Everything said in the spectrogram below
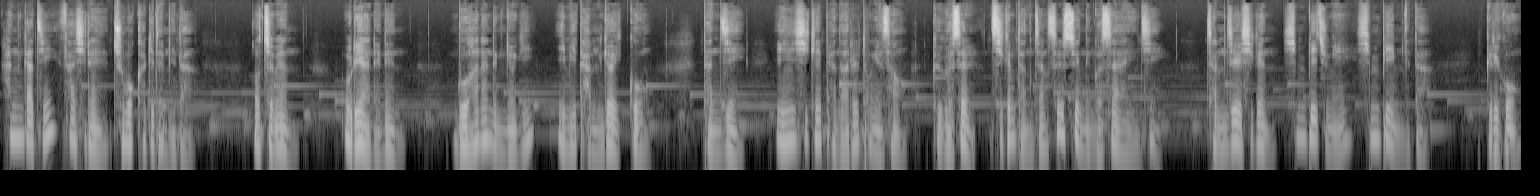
한 가지 사실에 주목하게 됩니다. 어쩌면 우리 안에는 무한한 능력이 이미 담겨 있고 단지 인식의 변화를 통해서 그것을 지금 당장 쓸 수 있는 것은 아닌지 잠재의식은 신비 중의 신비입니다. 그리고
